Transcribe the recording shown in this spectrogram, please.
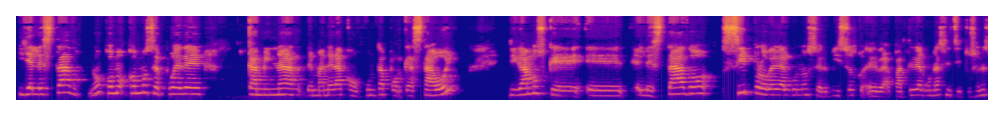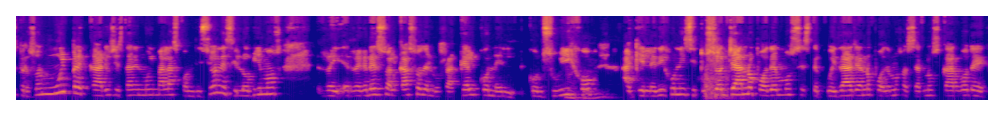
y el Estado, ¿no? ¿Cómo, cómo se puede caminar de manera conjunta? Porque hasta hoy digamos que eh, el Estado sí provee algunos servicios eh, a partir de algunas instituciones, pero son muy precarios y están en muy malas condiciones. Y lo vimos, regreso al caso de Luz Raquel con, el, con su hijo, a quien le dijo una institución, ya no podemos este, cuidar, ya no podemos hacernos cargo de,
